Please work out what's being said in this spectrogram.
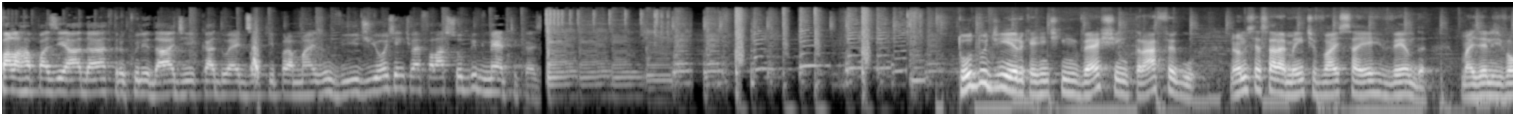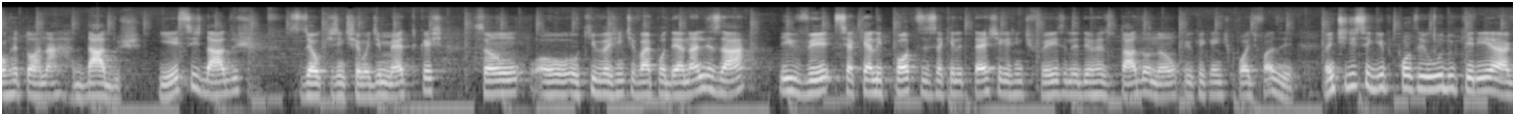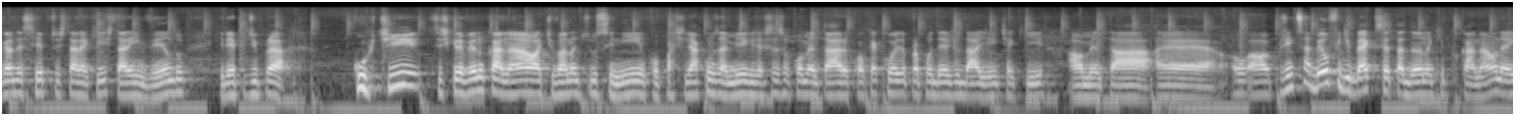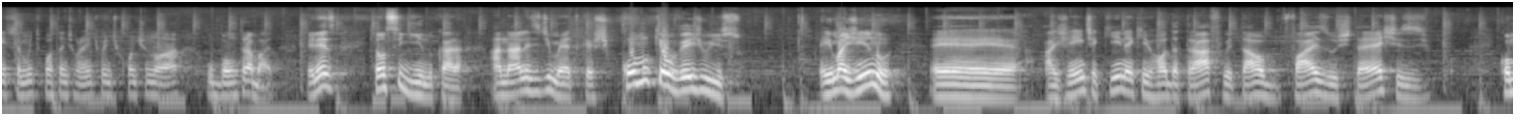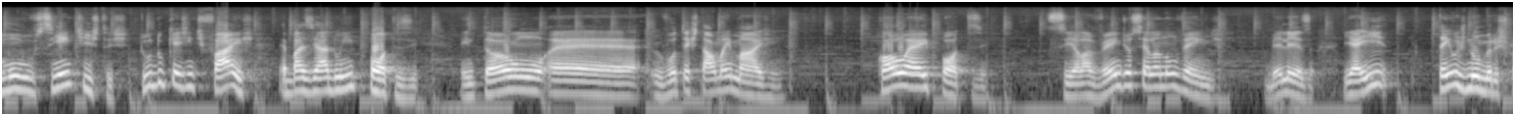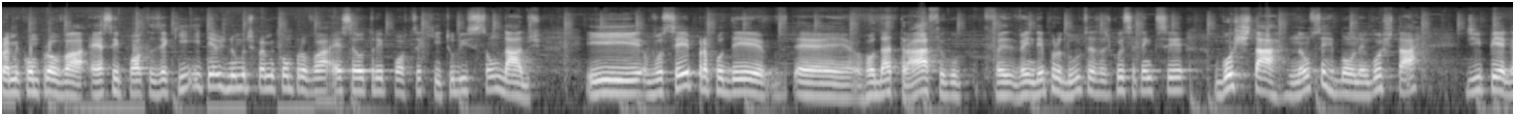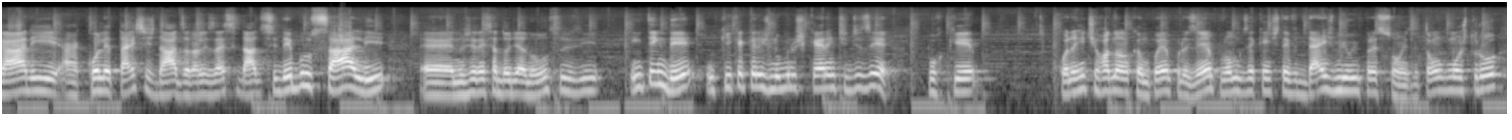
Fala rapaziada, tranquilidade, Cadu Eds aqui para mais um vídeo e hoje a gente vai falar sobre métricas. Todo o dinheiro que a gente investe em tráfego não necessariamente vai sair venda, mas eles vão retornar dados. E esses dados, é o que a gente chama de métricas, são o que a gente vai poder analisar e ver se aquela hipótese, se aquele teste que a gente fez, ele deu resultado ou não e o que, que a gente pode fazer. Antes de seguir para o conteúdo, queria agradecer por vocês estarem aqui, estarem vendo. Queria pedir para curtir, se inscrever no canal, ativar o sininho, compartilhar com os amigos, deixar seu comentário, qualquer coisa para poder ajudar a gente aqui a aumentar, é, a, a gente saber o feedback que você está dando aqui pro canal, né? Isso é muito importante para a gente, para a gente continuar o bom trabalho, beleza? Então, seguindo, cara, análise de métricas. Como que eu vejo isso? Eu imagino é, a gente aqui, né, que roda tráfego e tal, faz os testes como cientistas. Tudo que a gente faz é baseado em hipótese. Então, é, eu vou testar uma imagem. Qual é a hipótese? Se ela vende ou se ela não vende. Beleza. E aí tem os números para me comprovar essa hipótese aqui e tem os números para me comprovar essa outra hipótese aqui. Tudo isso são dados. E você, para poder é, rodar tráfego, vender produtos, essas coisas, você tem que ser gostar, não ser bom, né? Gostar de pegar e coletar esses dados, analisar esses dados, se debruçar ali é, no gerenciador de anúncios e entender o que, que aqueles números querem te dizer. Porque quando a gente roda uma campanha, por exemplo, vamos dizer que a gente teve 10 mil impressões. Então mostrou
